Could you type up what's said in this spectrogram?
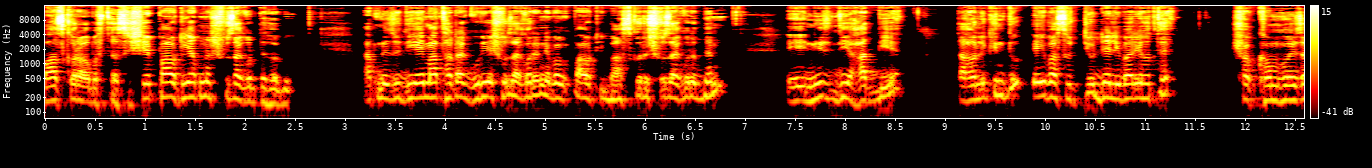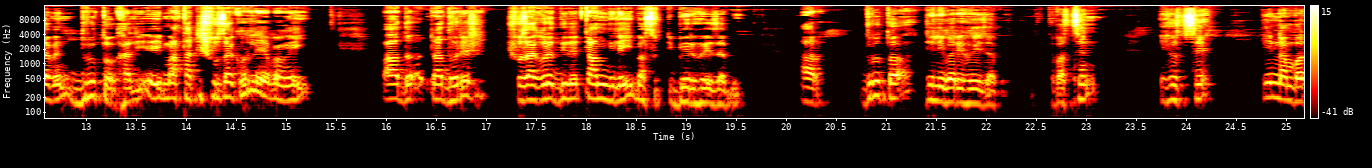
বাজ করা অবস্থা আছে, সে পাওটি আপনার সোজা করতে হবে। আপনি যদি এই মাথাটা ঘুরিয়ে সোজা করেন এবং পাওটি বাজ করে সোজা করে দেন, এই নিচ দিয়ে, হাত দিয়ে, তাহলে কিন্তু এই বাছুরটিও ডেলিভারি হতে সক্ষম হয়ে যাবেন দ্রুত। খালি এই মাথাটি সোজা করলে এবং এই পাটা ধরে সোজা করে দিলে, টান দিলেই বাছুরটি বের হয়ে যাবে আর দ্রুত ডেলিভারি হয়ে যাবে। দেখতে পাচ্ছেন? এই হচ্ছে তিন নাম্বার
